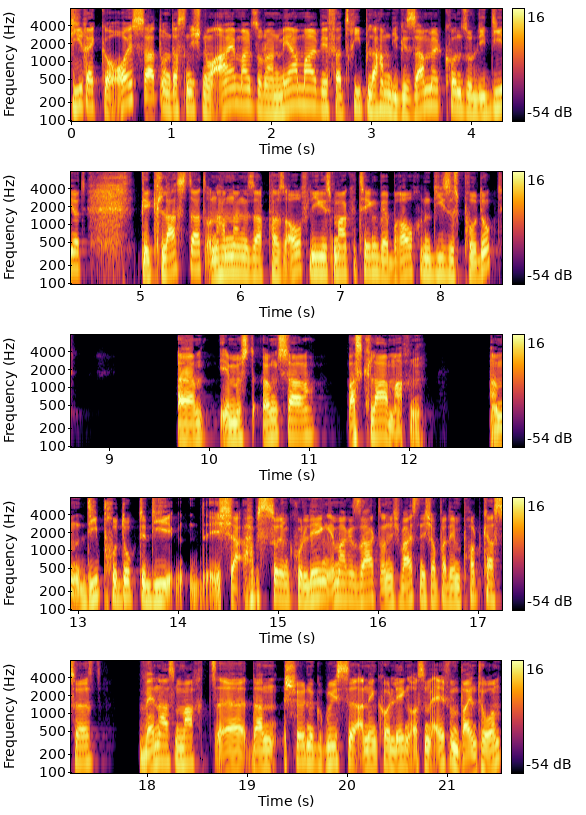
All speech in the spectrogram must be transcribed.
direkt geäußert und das nicht nur einmal, sondern mehrmal. Wir Vertriebler haben die gesammelt, konsolidiert, geclustert und haben dann gesagt, pass auf, Ligis Marketing, wir brauchen dieses Produkt. Ähm, ihr müsst irgendwas was klar machen. Ähm, die Produkte, die, ich habe es zu dem Kollegen immer gesagt und ich weiß nicht, ob er den Podcast hört, wenn er es macht, äh, dann schöne Grüße an den Kollegen aus dem Elfenbeinturm.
